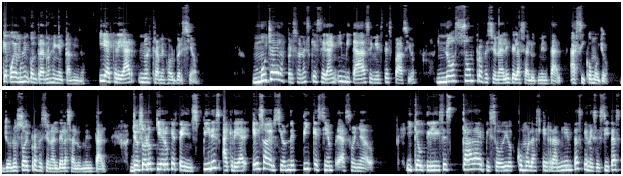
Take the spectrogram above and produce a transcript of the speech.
que podemos encontrarnos en el camino y a crear nuestra mejor versión. Muchas de las personas que serán invitadas en este espacio no son profesionales de la salud mental, así como yo. Yo no soy profesional de la salud mental. Yo solo quiero que te inspires a crear esa versión de ti que siempre has soñado y que utilices cada episodio como las herramientas que necesitas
